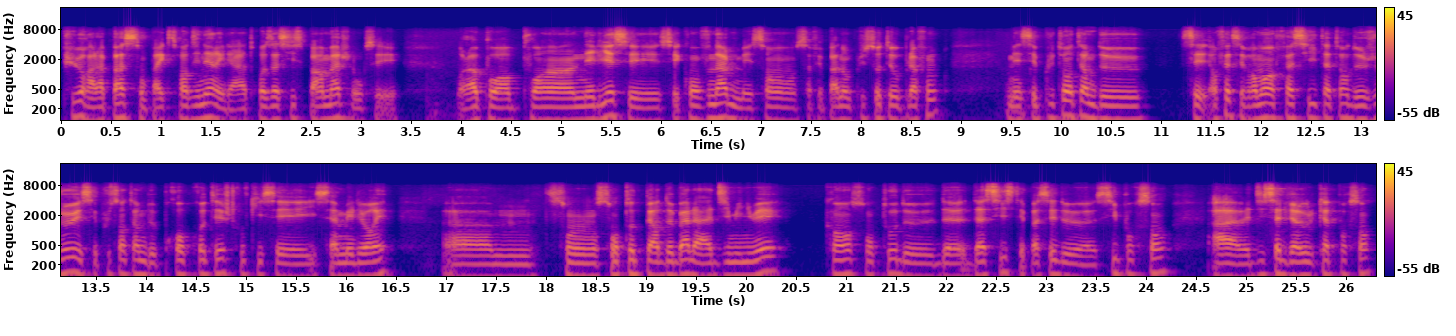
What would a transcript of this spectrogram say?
pures à la passe sont pas extraordinaires. Il est à 3 assists par match, donc c'est voilà, pour, pour un ailier, c'est convenable, mais sans, ça fait pas non plus sauter au plafond. Mais c'est plutôt en termes de. En fait, c'est vraiment un facilitateur de jeu et c'est plus en termes de propreté, je trouve qu'il s'est amélioré. Euh, son, son, taux de perte de balle a diminué quand son taux d'assist est passé de 6% à 17,4%.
